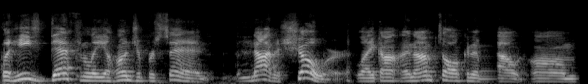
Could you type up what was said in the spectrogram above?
but he's definitely a hundred percent not a shower. Like, I, and I'm talking about, um,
